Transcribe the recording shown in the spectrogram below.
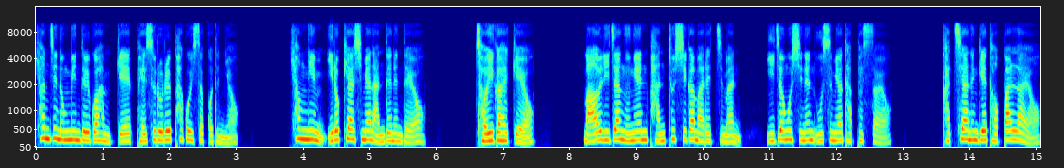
현지 농민들과 함께 배수로를 파고 있었거든요. 형님, 이렇게 하시면 안 되는데요. 저희가 할게요. 마을 이장 응엔 반투 씨가 말했지만 이정호 씨는 웃으며 답했어요. 같이 하는 게 더 빨라요.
